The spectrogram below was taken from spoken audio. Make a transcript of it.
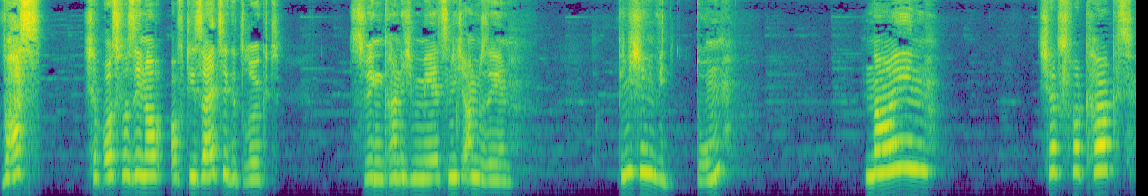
Was? Ich habe aus Versehen auf, auf die Seite gedrückt. Deswegen kann ich mir jetzt nicht ansehen. Bin ich irgendwie dumm? Nein! Ich hab's verkackt.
